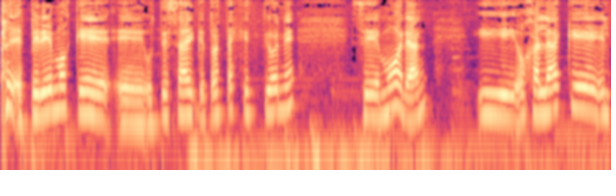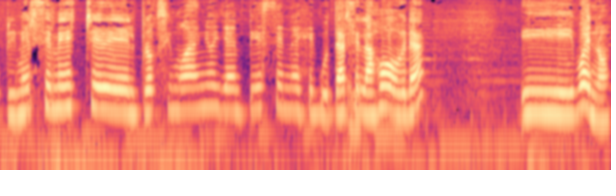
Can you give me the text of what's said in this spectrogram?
esperemos que, eh, usted sabe que todas estas gestiones se demoran y ojalá que el primer semestre del próximo año ya empiecen a ejecutarse las obras. Y bueno,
